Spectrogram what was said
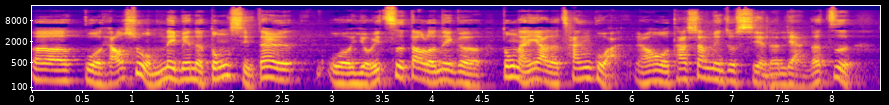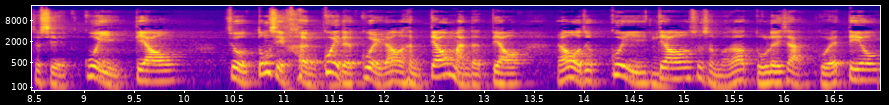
呃，果条是我们那边的东西，但是我有一次到了那个东南亚的餐馆，然后它上面就写了两个字，就写贵雕，就东西很贵的贵，然后很刁蛮的刁，然后我就贵雕是什么？然后读了一下，鬼雕。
